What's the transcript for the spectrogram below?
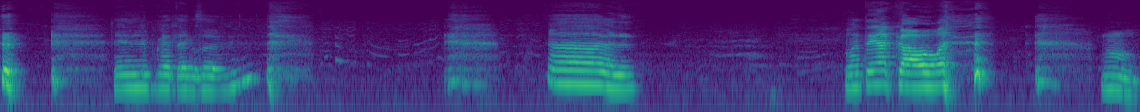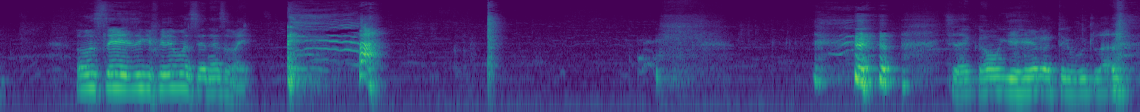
ele sua vida. Ah, meu Deus. Mantenha calma. hum. Ou seja, Siegfried é você, né, seu pai? Será que é um guerreiro atributo lá?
